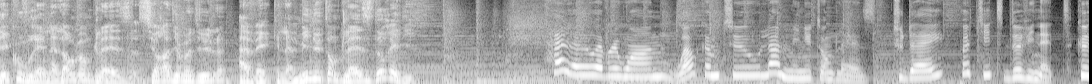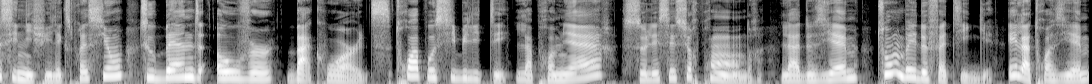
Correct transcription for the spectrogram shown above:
Découvrez la langue anglaise sur Radio Module avec la Minute Anglaise d'Aurélie. Hello everyone, welcome to La Minute Anglaise. Today, petite devinette. Que signifie l'expression to bend over backwards? Trois possibilités. La première, se laisser surprendre. La deuxième, tomber de fatigue. Et la troisième,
